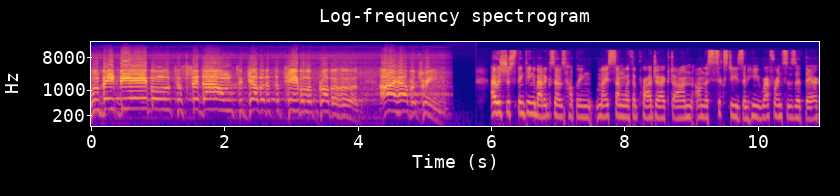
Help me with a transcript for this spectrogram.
will they be able to sit down together at the table of brotherhood? I have a dream. I was just thinking about it because I was helping my son with a project on on the 60s and he references it there.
